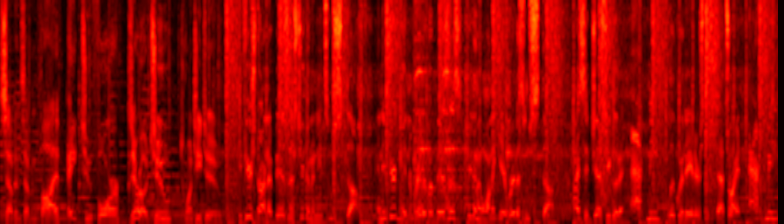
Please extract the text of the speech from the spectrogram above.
775 824 0222. If you're starting a business, you're going to need some stuff. And if you're getting rid of a business, you're going to want to get rid of some stuff. I suggest you go to Acme Liquidators. That's right, Acme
